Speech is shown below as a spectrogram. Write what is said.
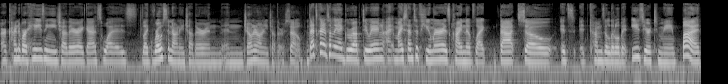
are kind of are hazing each other, I guess, was like roasting on each other and, and joning on each other. So that's kind of something I grew up doing. I, my sense of humor is kind of like that so it's it comes a little bit easier to me. But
